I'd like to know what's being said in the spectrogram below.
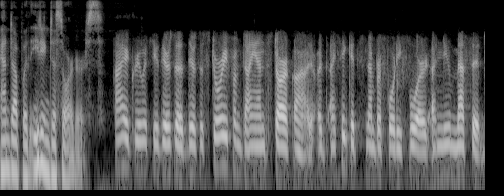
end up with eating disorders. I agree with you. There's a there's a story from Diane Stark. Uh, I think it's number 44, a new message,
